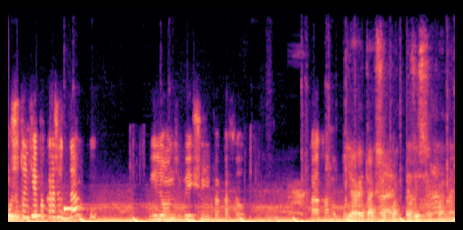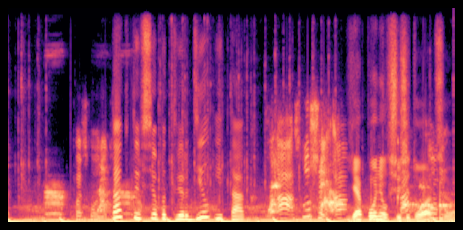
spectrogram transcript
может он тебе покажет демку? Или он тебе еще не показал? Как оно было? Я и так все понял, я здесь все понял. происходит? Как ты все подтвердил и так? А, слушай, а Я понял всю как ситуацию.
